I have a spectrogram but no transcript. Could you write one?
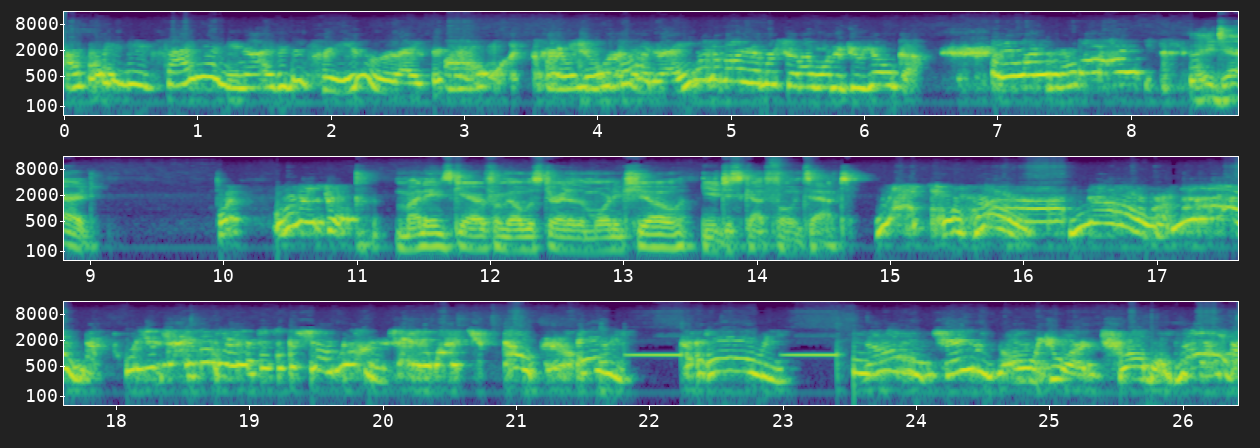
I thought you'd be excited. You know, I did this for you. Like, this Oh, is kind of what you wanted, right? When have I ever said I want to do yoga? Are you want to Hey, Jared. What? What is it? My name's Garrett from Elvis Duran of the Morning Show. You just got phone tapped. What? No, no, no! Will you guys know this is the show? No, Jamie, why did you no? Holy, holy, no, Jamie! Oh, you are in trouble. No!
